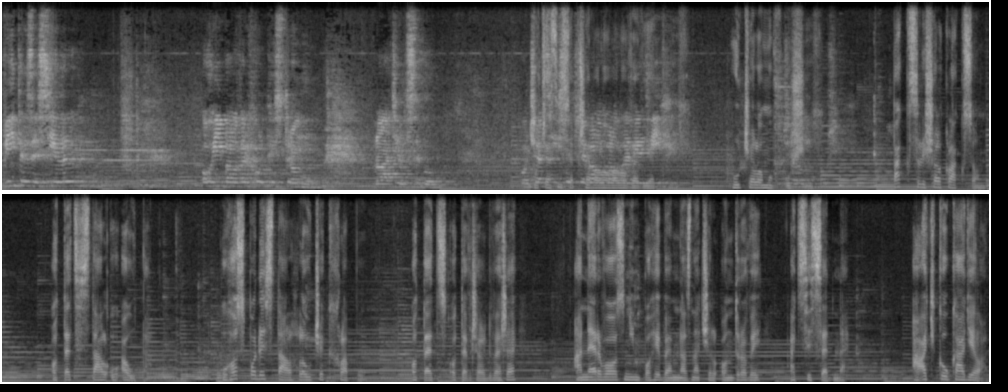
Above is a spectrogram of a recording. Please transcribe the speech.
Vítr ze síly ohýbal vrcholky stromů, mlátil sebou. Počasí se převalovalo ve větvích. Hůčelo mu v uších. Pak slyšel klakson. Otec stál u auta. U hospody stál hlouček chlapů. Otec otevřel dveře a nervózním pohybem naznačil Ondrovi, ať si sedne. A ať kouká dělat.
